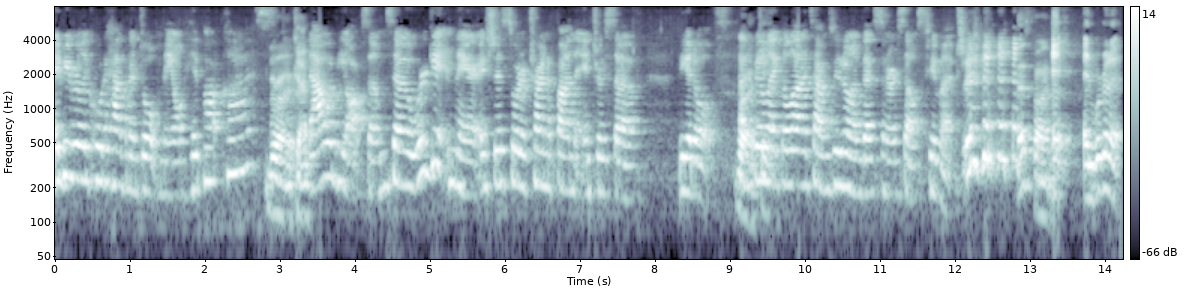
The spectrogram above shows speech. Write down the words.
it'd be really cool to have an adult male hip hop class. Right. Okay. That would be awesome. So we're getting there. It's just sort of trying to find the interest of the adults. Right. I Right. feel like a lot of times we don't invest in ourselves too much. That's fine. And, and we're gonna,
